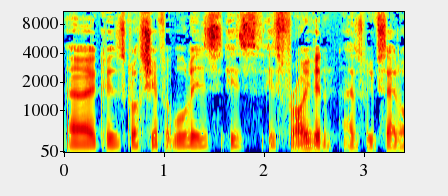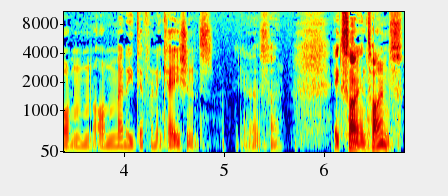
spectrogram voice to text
because uh, Gloucestershire football is, is is thriving, as we've said on, on many different occasions. You know, so exciting times.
